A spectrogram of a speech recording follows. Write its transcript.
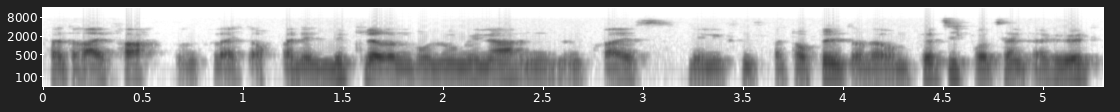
verdreifacht und vielleicht auch bei den mittleren Volumina einen Preis wenigstens verdoppelt oder um 40 Prozent erhöht,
